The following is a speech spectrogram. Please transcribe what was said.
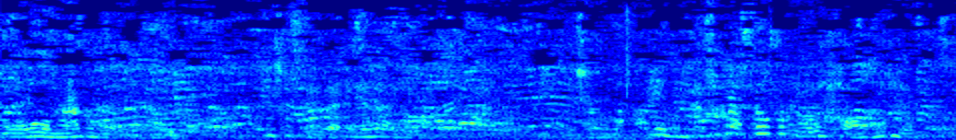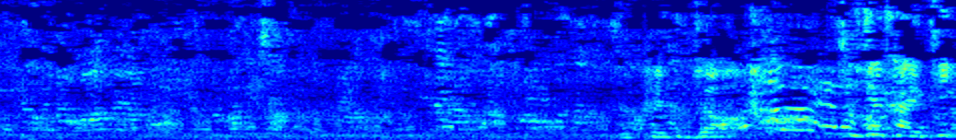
哦，那个这是谁的 AI 的？哎，你这边搜索的好一点。拍个照直接采集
